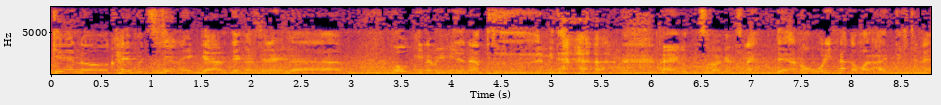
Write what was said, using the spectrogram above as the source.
けえの怪物じゃねえか。みたいな感じでね。うわー大きな耳でなブーみたいな。はいことするわけですね。であの檻の中まで入ってきてね。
